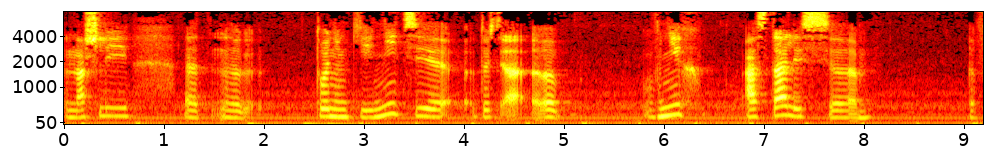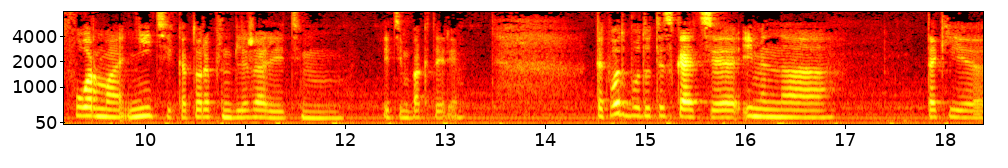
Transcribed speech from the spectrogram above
нашли Э, э, тоненькие нити, то есть а, в них остались форма нити, которые принадлежали этим, этим бактериям. Так вот, будут искать именно такие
